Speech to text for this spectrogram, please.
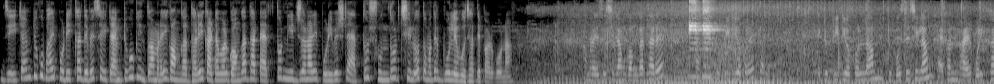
যেই টাইমটুকু ভাই পরীক্ষা দেবে, সেই টাইমটুকু কিন্তু আমরা এই গঙ্গার ধারেই কাটাবার গঙ্গার ধারটা এত নির্জন আর এই পরিবেশটা, এত সুন্দর ছিল, তোমাদের বলে বোঝাতে পারব না। আমরা এসেছিলাম গঙ্গার ধারে। একটু ভিডিও করে একটু ভিডিও করলাম, একটু বসেছিলাম। এখন ভাইয়ের পরীক্ষা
